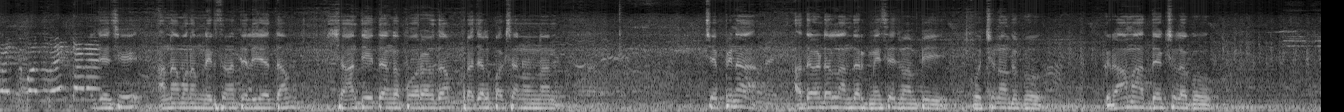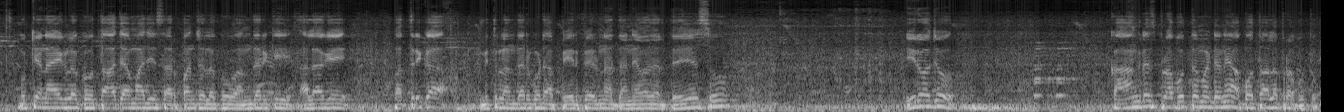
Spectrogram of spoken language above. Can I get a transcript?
రైతు బంధు వెంటనే చేసి అన్న మనం నిరసన తెలియజేద్దాం. శాంతియుతంగా పోరాడదాం. ప్రజల పక్షాన ఉన్నాను చెప్పిన అర్ధగంటలను అందరికి మెసేజ్ పంపి వచ్చినందుకు గ్రామ అధ్యక్షులకు ముఖ్య నాయకులకు తాజా మాజీ సర్పంచులకు అందరికీ అలాగే పత్రికా మిత్రులందరూ కూడా పేరు పేరున ధన్యవాదాలు తెలియజేస్తూ ఈరోజు కాంగ్రెస్ ప్రభుత్వం అంటేనే అబద్ధాల ప్రభుత్వం.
